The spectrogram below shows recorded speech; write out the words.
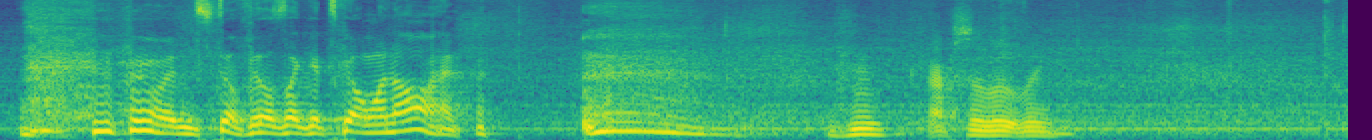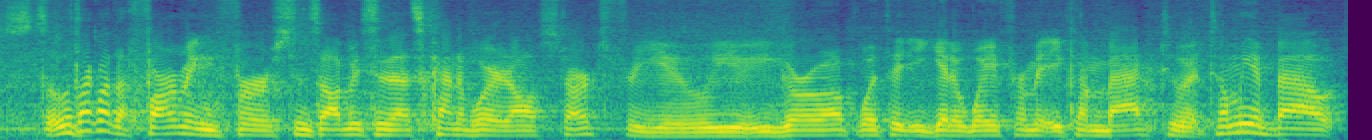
it still feels like it's going on. Mm-hmm. Absolutely. So we'll talk about the farming first, since obviously that's kind of where it all starts for you. you. You grow up with it, you get away from it, you come back to it. Tell me about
